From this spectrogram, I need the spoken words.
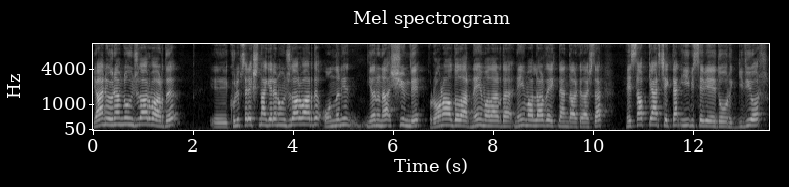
Yani önemli oyuncular vardı. E, kulüp selection'dan gelen oyuncular vardı. Onların yanına şimdi Ronaldo'lar, Neymar'lar da Neymar'lar da eklendi arkadaşlar. Hesap gerçekten iyi bir seviyeye doğru gidiyor.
